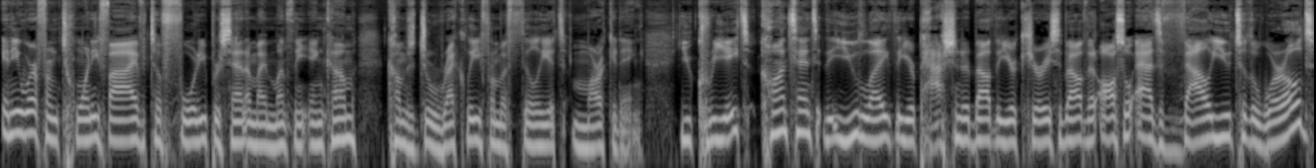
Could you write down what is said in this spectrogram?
Anywhere from 25 to 40% of my monthly income comes directly from affiliate marketing. You create content that you like, that you're passionate about, that you're curious about, that also adds value to the world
